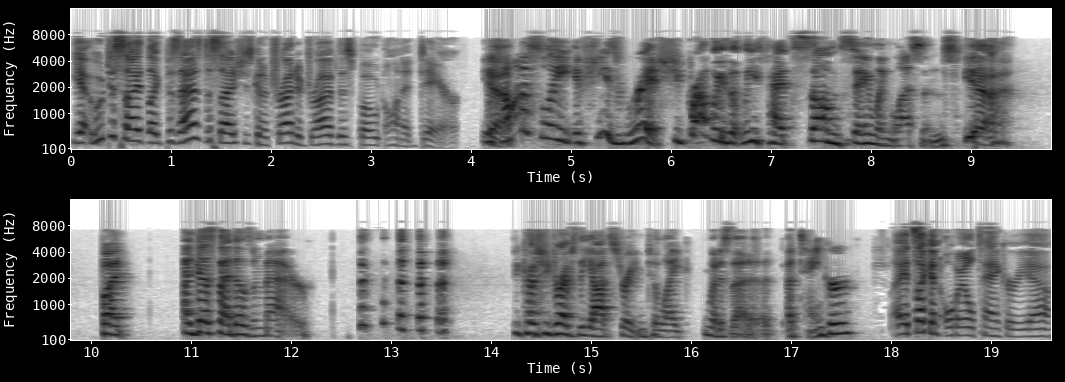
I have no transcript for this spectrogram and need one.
Yeah, who decides? Like Pizzazz decides she's going to try to drive this boat on a dare. Which Yeah, honestly, if she's rich, she probably has at least had some sailing lessons. yeah. But I guess that doesn't matter. because she drives the yacht straight into like what is that, a, a tanker? It's like an oil tanker, yeah.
